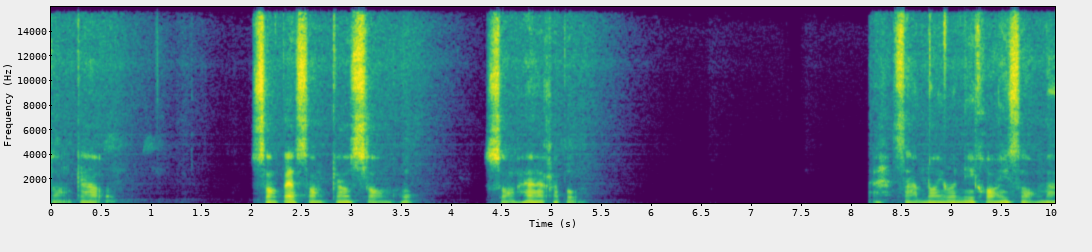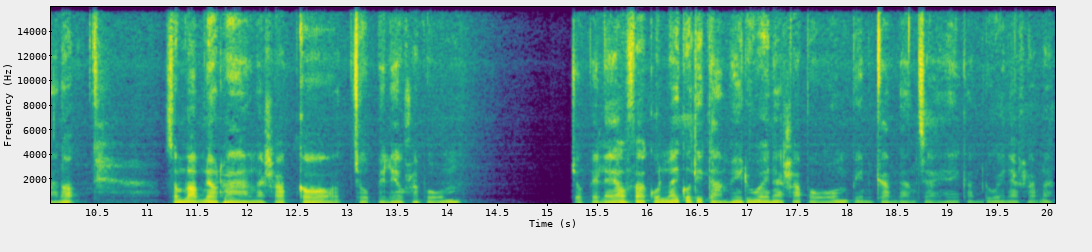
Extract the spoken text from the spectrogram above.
สองเก้าสองแปดสองเก้าสองหกสองห้าครับผมอะสามน่อยวันนี้ขอให้สองมาเนาะ สำหรับแนวทางนะครับ ก็จบไปแล้วครับผม จบไปแล้วฝากกดไลค์กดติดตามให้ด้วยนะครับผมเป็นกำลังใจให้กันด้วยนะครับนะ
